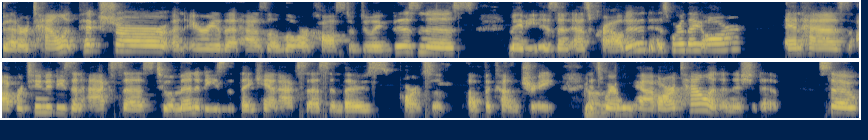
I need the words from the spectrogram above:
better talent picture, an area that has a lower cost of doing business, maybe isn't as crowded as where they are, and has opportunities and access to amenities that they can't access in those parts of, of the country. Got it's it. where we have our talent initiative. So,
